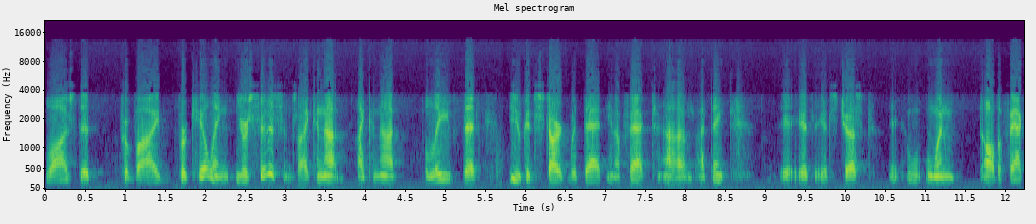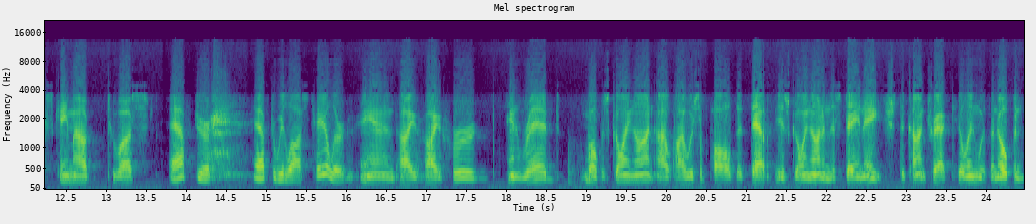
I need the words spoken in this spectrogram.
laws that provide for killing your citizens. I cannot, I cannot believe that you could start with that in effect. Uh, I think it, it, it's just when all the facts came out to us after after we lost Taylor, and I, I heard and read what was going on, I, I was appalled that that is going on in this day and age. The contract killing with an open,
